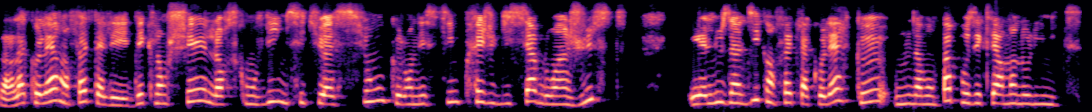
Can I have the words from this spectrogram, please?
Alors la colère, en fait, elle est déclenchée lorsqu'on vit une situation que l'on estime préjudiciable ou injuste, et elle nous indique en fait la colère que nous n'avons pas posé clairement nos limites.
